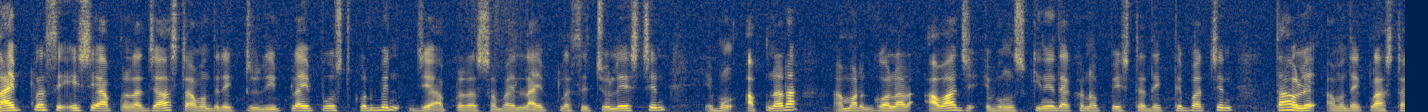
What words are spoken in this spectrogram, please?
লাইভ ক্লাসে এসে আপনারা জাস্ট আমাদের একটু রিপ্লাই পোস্ট করবেন যে আপনারা সবাই লাইভ ক্লাসে চলে এসেছেন এবং আপনারা আমার গলার আওয়াজ এবং স্ক্রিনে দেখানো পেজটা দেখতে পাচ্ছেন। তাহলে আমাদের ক্লাসটা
